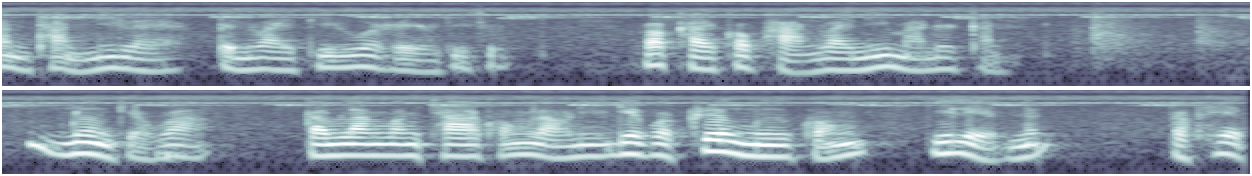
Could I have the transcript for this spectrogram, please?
ท่านท่านนี่แหละ เป็นวัยที่รวดเร็วที่สุด เพราะใครก็ผ่านวัยนี้มาด้วยกัน เนื่องเกี่ยวว่า กำลังวังชาของเหล่านี้ เรียกว่าเครื่องมือของกิเลสนั้นประเภท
